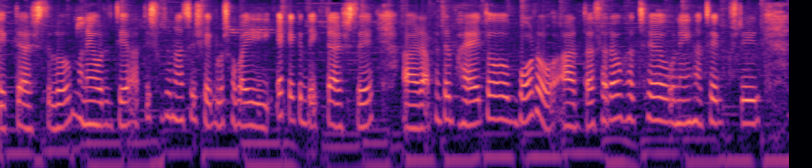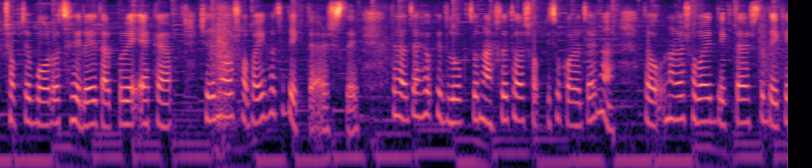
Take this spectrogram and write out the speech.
দেখতে আসছিল মানে ওর যে আত্মীয় স্বজন আছে সেগুলো সবাই এক একে দেখতে আসছে। আর আপনাদের ভাইয়াই তো বড়, আর তাছাড়াও হচ্ছে উনি হচ্ছে গোষ্ঠীর সবচেয়ে বড় ছেলে, তারপরে একা। সেজন্য সবাই হচ্ছে দেখতে আসছে। তা যাই হোক, লোকজন আসলে তো আর সব কিছু করা যায় না? তো ওনারা সবাই দেখতে আসছে, দেখে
